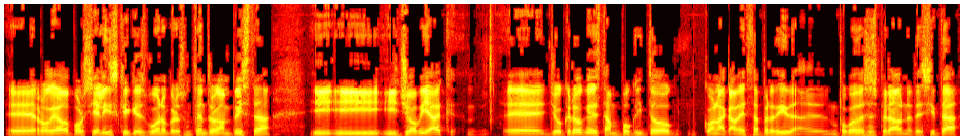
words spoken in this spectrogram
rodeado por Sielinski, que es bueno, pero es un centrocampista, y, y, Joviak, yo creo que está un poquito con la cabeza perdida, un poco desesperado. Necesita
